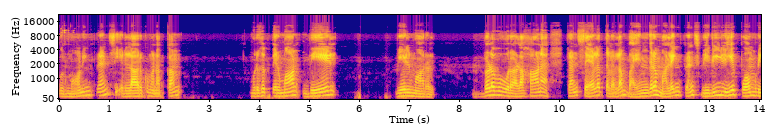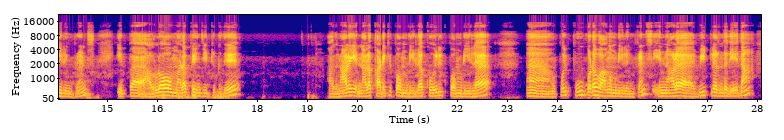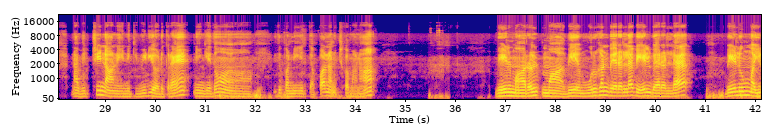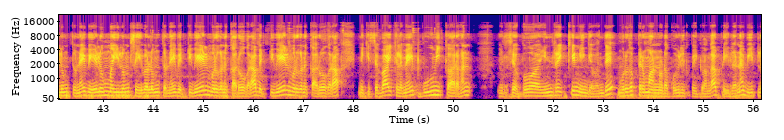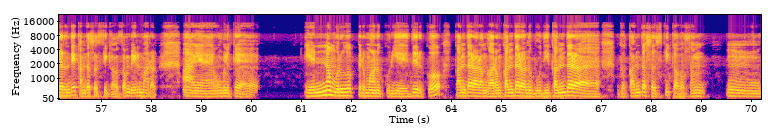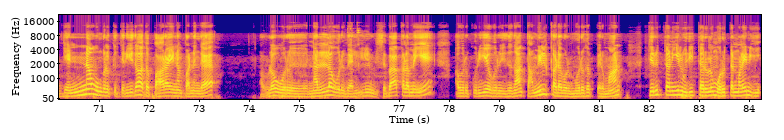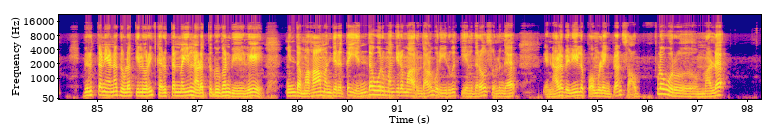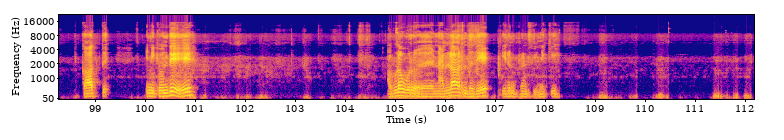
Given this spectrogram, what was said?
Good morning friends எல்லாருக்கும் வணக்கம். முருகப்பெருமான் வேல் வேல்மாறல் இவ்வளவு ஒரு அழகான ஃப்ரெண்ட்ஸ் சேலத்துலலாம் பயங்கர மழைங்க ஃப்ரெண்ட்ஸ் வெளியிலேயே போக முடியலைங்க ஃப்ரெண்ட்ஸ் இப்போ அவ்வளோ மழை பெஞ்சிட்ருக்குது அதனால் என்னால் கடைக்கு போக முடியல கோயிலுக்கு போக முடியல. போய் பூ கூட வாங்க முடியலைங்க ஃப்ரெண்ட்ஸ் என்னால் வீட்டில் இருந்ததே தான் நான் வச்சு நான் இன்னைக்கு வீடியோ எடுக்கிறேன். நீங்கள் எதுவும் இது பண்ணி தப்பாக நினச்சிக்க வேணாம். வேல்மாறல் மா வே முருகன் வேறல்ல வேல் வேறல்ல. வேலும் மயிலும் துணை வேலும் மயிலும் சேவலும் துணை. வெற்றிவேல் முருகனுக்கு அரோகரா வெற்றிவேல் முருகனுக்கு அரோகரா. இன்னைக்கு செவ்வாய்க்கிழமை பூமிக்காரகன் இன்றைக்கு நீங்கள் வந்து முருகப்பெருமானோட கோவிலுக்கு போயிட்டு வாங்க. அப்படி இல்லைன்னா வீட்டில் இருந்தே கந்த சஷ்டி கவசம் வேல்மாறல் உங்களுக்கு என்ன முருகப்பெருமானுக்குரிய இது இருக்கோ கந்தர் அலங்காரம் கந்தர் அனுபூதி கந்தர கந்த சஷ்டி கவசம் என்ன உங்களுக்கு தெரியுதோ அதை பாராயணம் பண்ணுங்கள் அவ்வளோ ஒரு நல்ல ஒரு வெள்ளி செவ்வாய்க்கிழமையே அவருக்குரிய ஒரு இதுதான். தமிழ் கடவுள் முருகப்பெருமான் திருத்தணியில் உதித்தருளும் ஒருத்தன்மலை நீ விருத்தனையன துளத்தில் வரை கருத்தன்மையில் நடத்துகுகன் வேலே. இந்த மகா மந்திரத்தை எந்த ஒரு மந்திரமாக இருந்தாலும் ஒரு இருபத்தி ஏழு தடவை சொல்லுங்கள் என்னால் வெளியில் போக முடியலைங்க பிளான்ஸ் அவ்வளோ ஒரு மழை காற்று இன்றைக்கி வந்து அவ்வளோ ஒரு நல்லா இருந்தது. இருங்க ஃப்ரெண்ட்ஸ் இன்னைக்கு.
